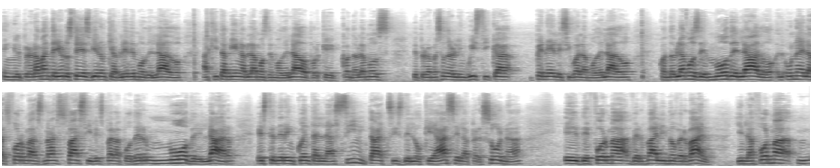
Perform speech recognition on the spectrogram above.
en el programa anterior ustedes vieron que hablé de modelado. Aquí también hablamos de modelado porque cuando hablamos de programación neurolingüística, PNL es igual a modelado. Cuando hablamos de modelado, una de las formas más fáciles para poder modelar es tener en cuenta la sintaxis de lo que hace la persona eh, de forma verbal y no verbal. Y en la forma mm,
